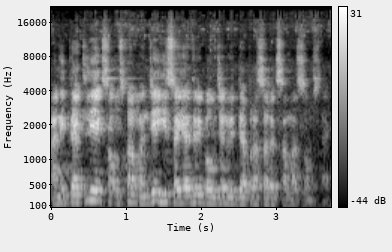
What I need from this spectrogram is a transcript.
आणि त्यातली एक संस्था म्हणजे ही सह्याद्री बहुजन विद्या प्रसारक समाज संस्था आहे.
